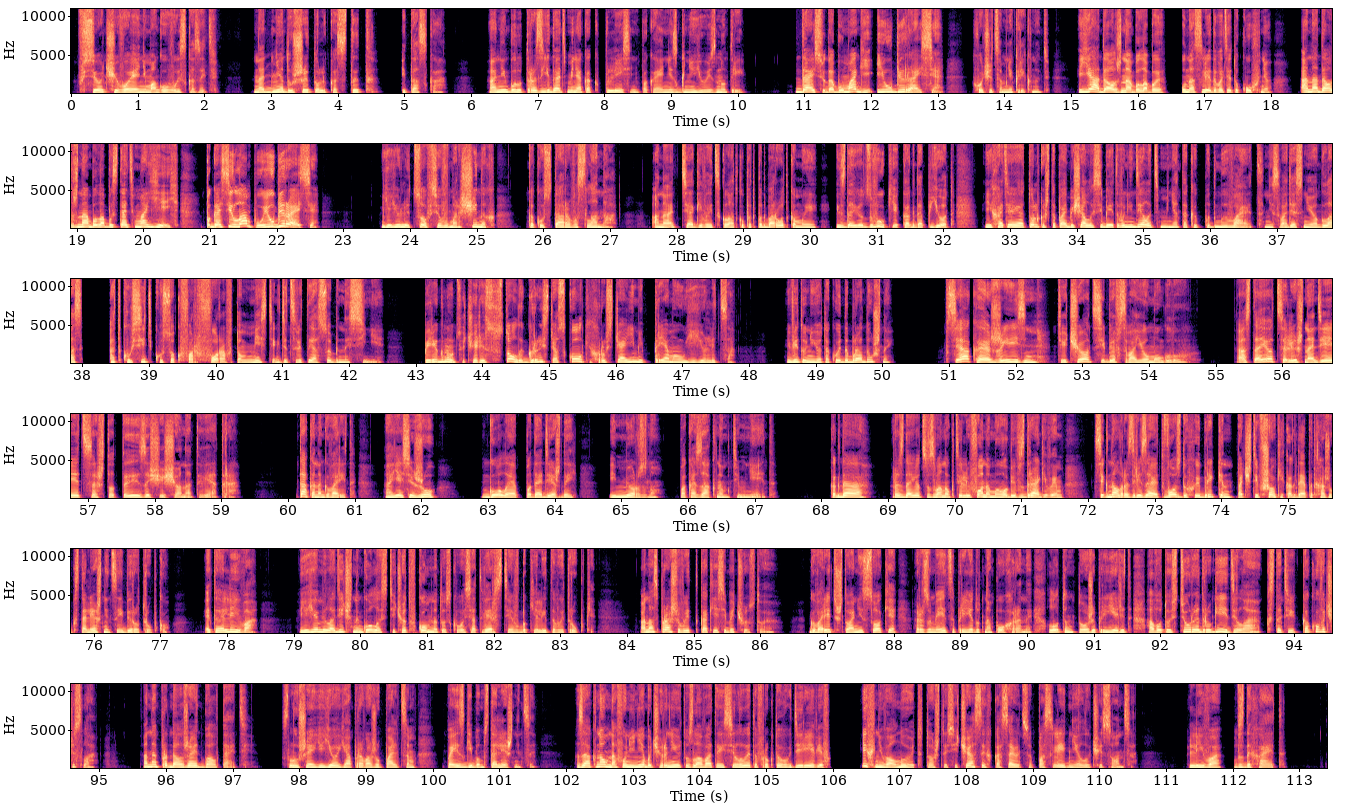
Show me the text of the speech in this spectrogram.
Все, чего я не могу высказать. На дне души только стыд и тоска. Они будут разъедать меня как плесень, пока я не сгнию изнутри. «Дай сюда бумаги и убирайся!» — хочется мне крикнуть. «Я должна была бы унаследовать эту кухню. Она должна была бы стать моей. Погаси лампу и убирайся!» Ее лицо все в морщинах, как у старого слона. Она оттягивает складку под подбородком и издает звуки, когда пьет, и хотя я только что пообещала себе этого не делать, меня так и подмывает, не сводя с нее глаз, откусить кусок фарфора в том месте, где цветы особенно синие. Перегнуться через стол и грызть осколки, хрустя ими прямо у ее лица. Вид у нее такой добродушный. Всякая жизнь течет себе в своем углу. Остается лишь надеяться, что ты защищен от ветра. Так она говорит, а я сижу, голая под одеждой, и мерзну, пока за окном темнеет. Когда раздается звонок телефона, мы обе вздрагиваем. Сигнал разрезает воздух, и Бриккин почти в шоке, когда я подхожу к столешнице и беру трубку. Это Лива. Ее мелодичный голос течет в комнату сквозь отверстие в бакелитовой трубке. Она спрашивает, как я себя чувствую. Говорит, что они с Оки, разумеется, приедут на похороны. Лотон тоже приедет, а вот у Стюра другие дела. Кстати, какого числа? Она продолжает болтать. Слушая ее, я провожу пальцем по изгибам столешницы. За окном на фоне неба чернеют узловатые силуэты фруктовых деревьев. Их не волнует то, что сейчас их касаются последние лучи солнца. Лива вздыхает.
